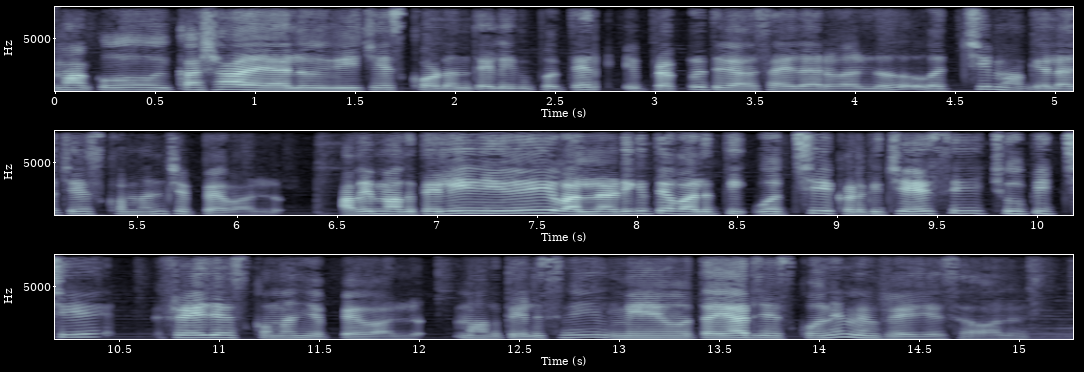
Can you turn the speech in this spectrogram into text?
మాకు కషాయాలు ఇవి చేసుకోవడం తెలియకపోతే ఈ ప్రకృతి వ్యవసాయదారు వాళ్ళు వచ్చి మాకు ఇలా చేసుకోమని చెప్పేవాళ్ళు. అవి మాకు తెలియనివి వాళ్ళని అడిగితే వాళ్ళు వచ్చి ఇక్కడికి చేసి చూపించి ఫ్రై చేసుకోమని చెప్పేవాళ్ళు. మాకు తెలిసి మేము తయారు చేసుకొని మేము ఫ్రై చేసేవాళ్ళం.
